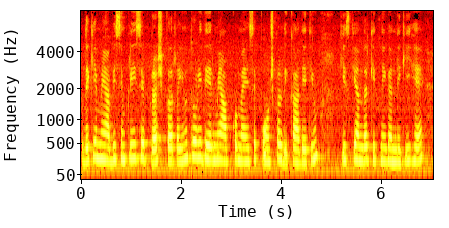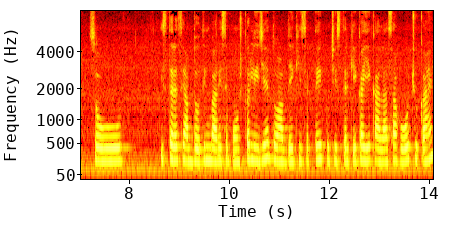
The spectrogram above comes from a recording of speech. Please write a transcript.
तो देखिए मैं अभी सिंपली इसे ब्रश कर रही हूँ, थोड़ी देर में आपको मैं इसे पहुँच कर दिखा देती हूँ कि इसके अंदर कितनी गंदगी है। सो, इस तरह से आप दो तीन बार इसे पहुँच कर लीजिए तो आप देख ही सकते हैं कुछ इस तरीके का ये काला सा हो चुका है।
